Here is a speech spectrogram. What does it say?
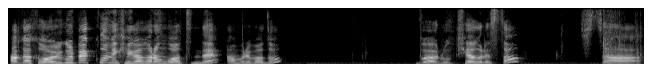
아까 그 얼굴 빼꼼이 걔가 그런 것 같은데? 아무리 봐도? 뭐야 루피가 그랬어? 진짜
